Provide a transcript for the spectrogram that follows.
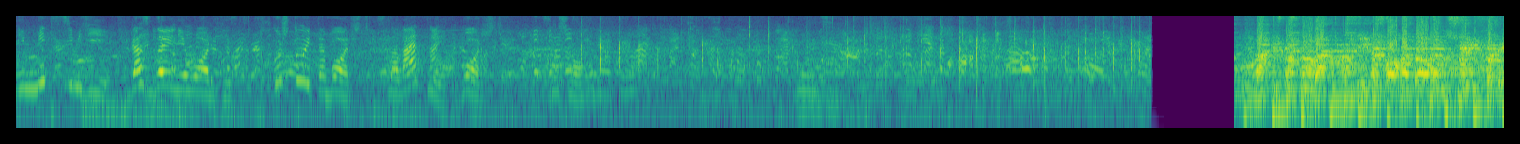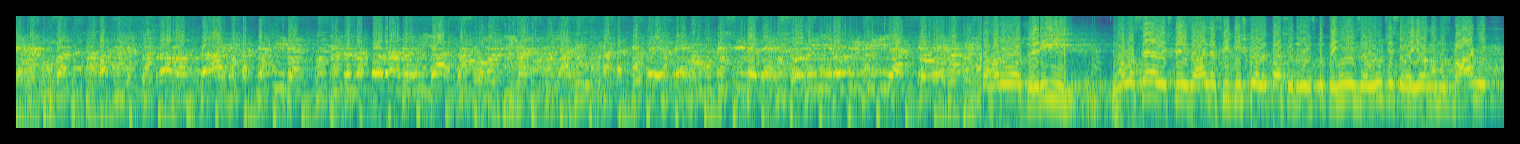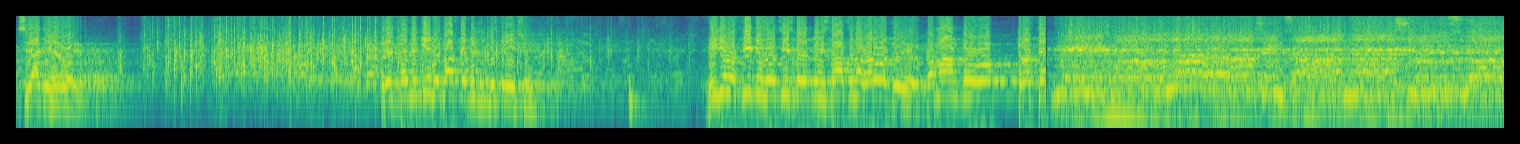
сім'ї, газдині гордість. Скуштуйте борщ, славетний борщ. Смачного. І до свого дому швидко Бачу, як то справа, далі так не піде Діду нам порадує, я за свого діда Я люблю так тебе, не і мене Що мені робити, як тебе робити Нагороджує рій Новоселищної загальноосвітньої школи 1-2 ступенів за участь у районному змаганні святі героїв. Представники, будь ласка, швидше. Відділ освіти Золочівської адміністрації нагороджує команду Тростя. Ми за нашу свою.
